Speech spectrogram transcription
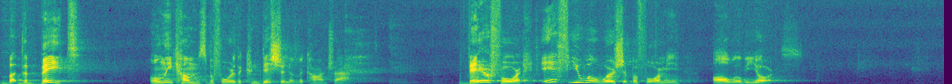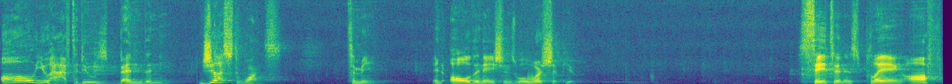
But the bait only comes before the condition of the contract. Therefore, if you will worship before me, all will be yours. All you have to do is bend the knee just once to me, and all the nations will worship you. Satan is playing off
